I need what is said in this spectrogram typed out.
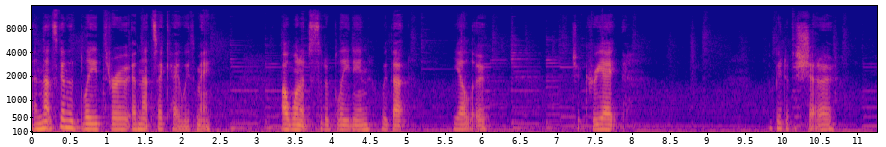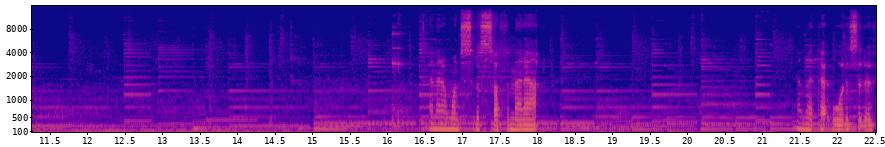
And that's going to bleed through and that's okay with me. I want it to sort of bleed in with that yellow to create a bit of a shadow. And then I want to sort of soften that out. and let that water sort of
